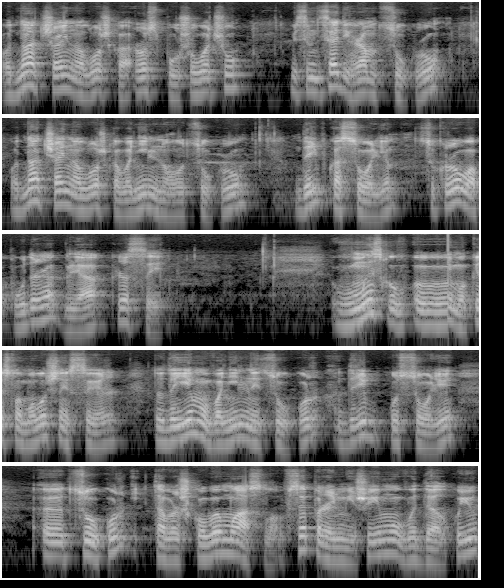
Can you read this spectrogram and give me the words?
1 чайна ложка розпушувачу, 80 г цукру, 1 чайна ложка ванільного цукру, дрібка солі, цукрова пудра для краси. В миску вливаємо кисломолочний сир, додаємо ванільний цукор, дрібку солі, е, цукор та вершкове масло. Все перемішуємо виделкою,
